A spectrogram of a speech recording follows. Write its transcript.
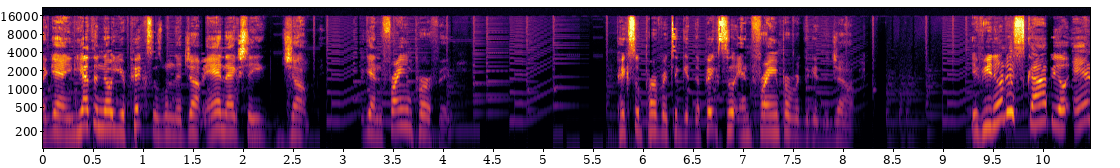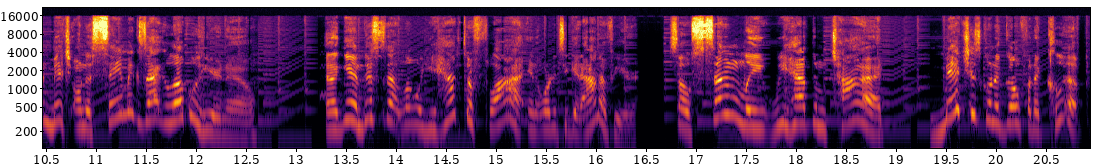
again, you have to know your pixels when they jump and actually jump. Again, frame perfect. Pixel perfect to get the pixel and frame perfect to get the jump. If you notice Scabio and Mitch on the same exact level here now, and again, this is that level you have to fly in order to get out of here. So suddenly we have them tied. Mitch is going to go for the clip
